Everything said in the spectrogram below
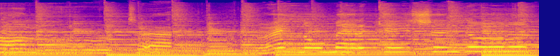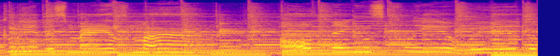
Under attack. There ain't no medication gonna clear this man's mind. All things clear with the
